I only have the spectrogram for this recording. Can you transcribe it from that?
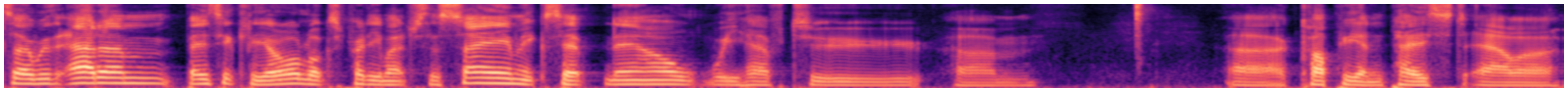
so with Adam, basically it all looks pretty much the same, except now we have to um, uh, copy and paste our,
